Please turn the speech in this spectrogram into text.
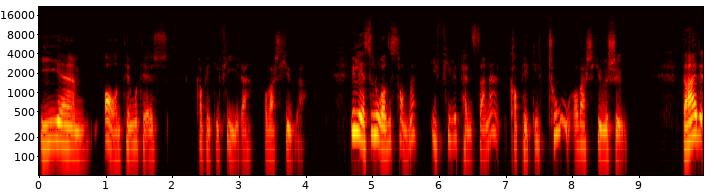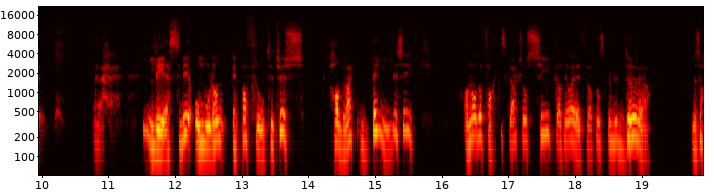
i 2. Eh, Timoteus kapittel 4 og vers 20. Vi leser noe av det samme i Filippenserne kapittel 2 og vers 27. Der eh, leser vi om hvordan Epafrotitus hadde vært veldig syk. Han hadde faktisk vært så syk at de var redd for at han skulle dø. Men så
